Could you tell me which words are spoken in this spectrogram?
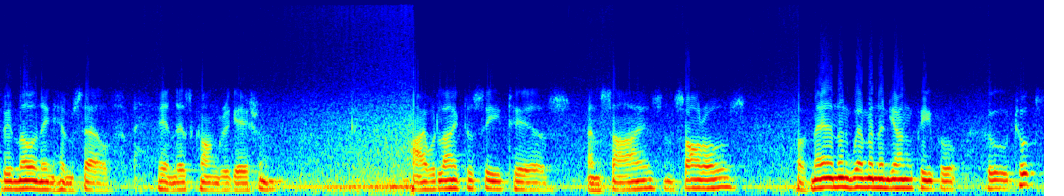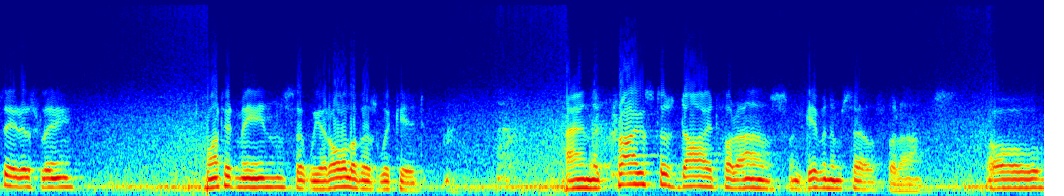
bemoaning himself in this congregation. I would like to see tears and sighs and sorrows of men and women and young people who took seriously what it means that we are all of us wicked and that Christ has died for us and given himself for us. Oh,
